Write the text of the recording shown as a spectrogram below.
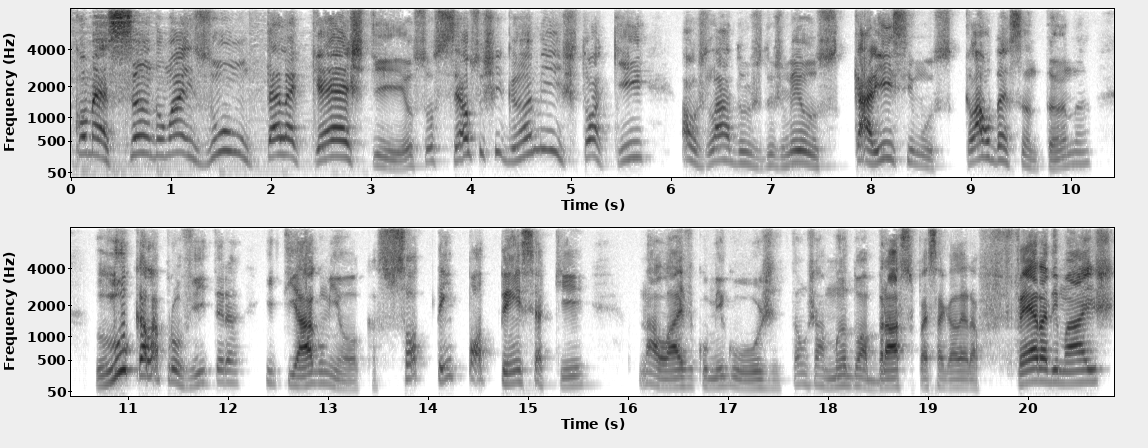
Começando mais um Telecast. Eu sou Celso Shigami e estou aqui aos lados dos meus caríssimos Cláudio Santana, Luca Laprovítera e Tiago Minhoca. Só tem potência aqui na live comigo hoje. Então já mando um abraço para essa galera fera demais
